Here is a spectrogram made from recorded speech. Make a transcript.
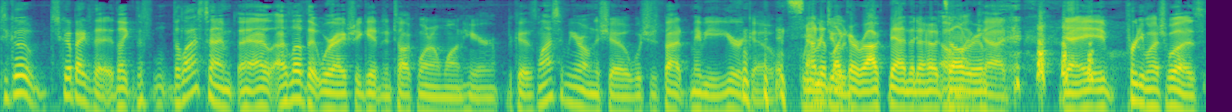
to go to go back to that, like the, the last time, I, I love that we're actually getting to talk one on one here because last time you were on the show, which was about maybe a year ago, It sounded like a rock band in a oh, hotel oh my room. god, yeah, it, pretty much was.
